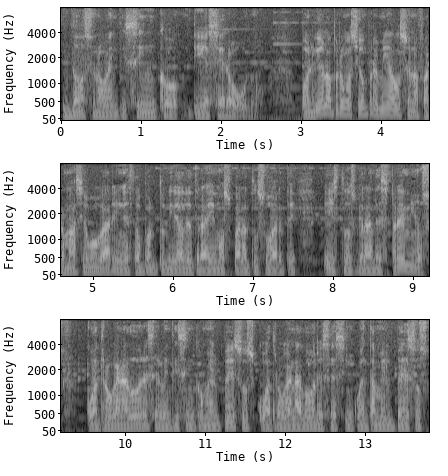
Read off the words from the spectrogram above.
809-295-1001. Volvió la promoción premiados en la farmacia Bogar y en esta oportunidad te traemos para tu suerte estos grandes premios. Cuatro ganadores de 25 mil pesos, cuatro ganadores de 50 mil pesos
